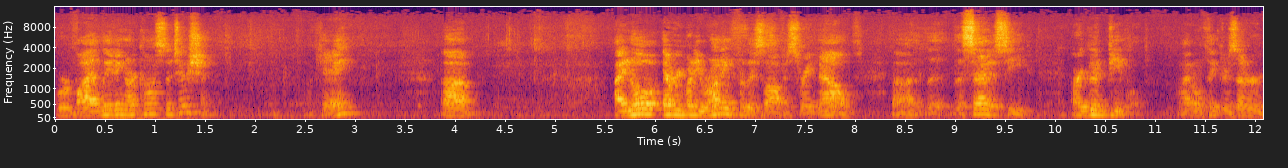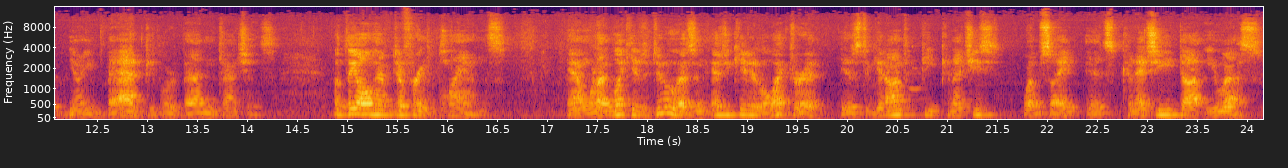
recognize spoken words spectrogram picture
We're violating our constitution, okay? Uh, I know everybody running for this office right now, uh, the, the Senate seat, are good people. I don't think there's ever, you know, any bad people or bad intentions. But they all have differing plans. And what I'd like you to do as an educated electorate is to get onto Pete Konetchy's website, it's konetchy.us,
